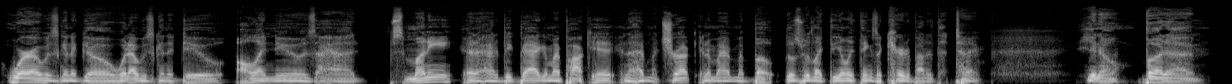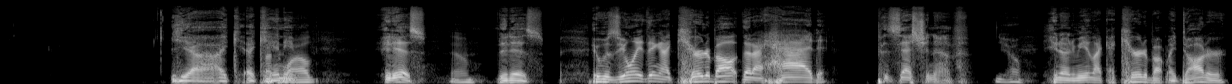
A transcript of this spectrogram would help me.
where I was gonna go, what I was gonna do. All I knew is I had some money and I had a big bag in my pocket and I had my truck and I had my boat. Those were like the only things I cared about at that time, you know. But uh, yeah, I, I can't. Even, wild. it is. Yeah. It is. It was the only thing I cared about that I had possession of. Yeah. You know what I mean? Like I cared about my daughter,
